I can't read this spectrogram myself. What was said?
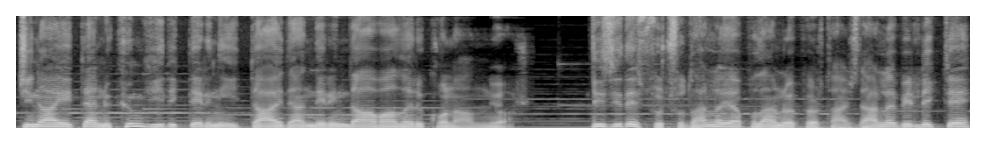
cinayetten hüküm giydiklerini iddia edenlerin davaları konu alınıyor. Dizide suçlularla yapılan röportajlarla birlikte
